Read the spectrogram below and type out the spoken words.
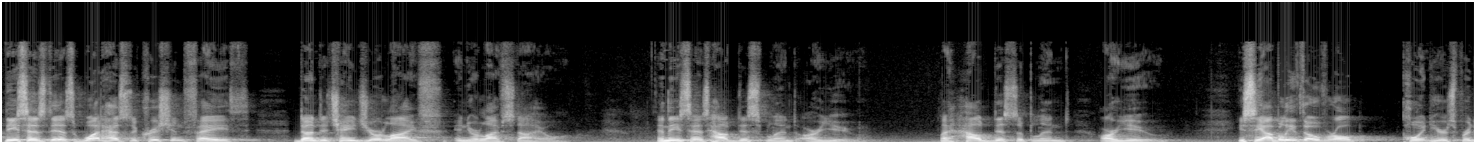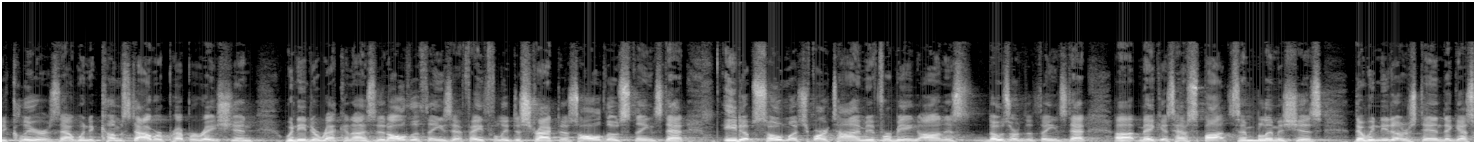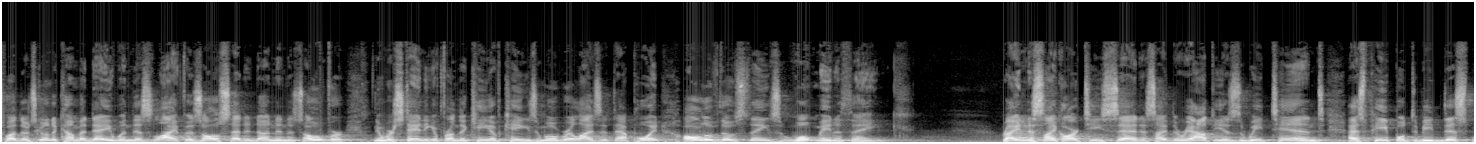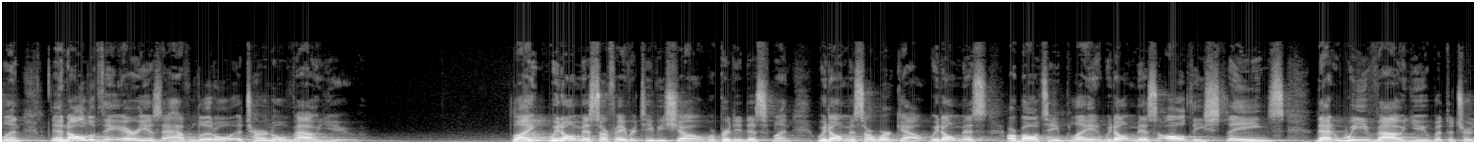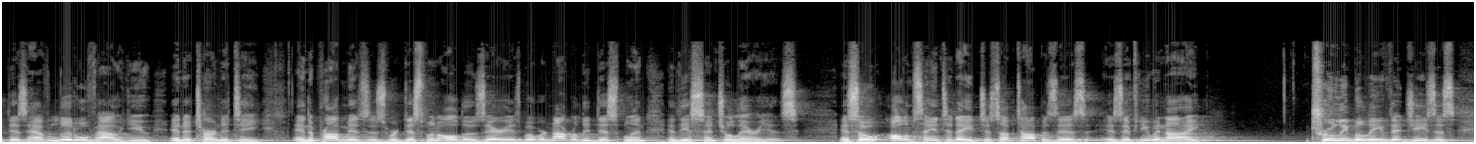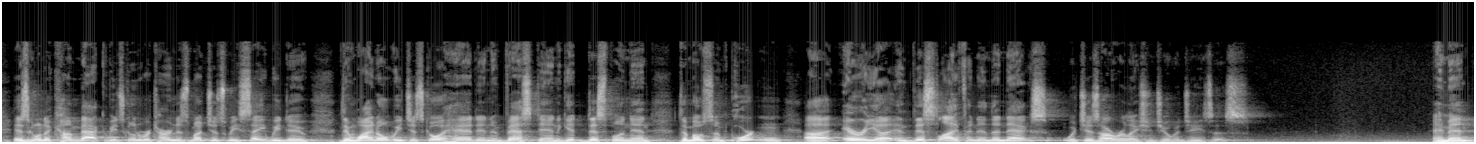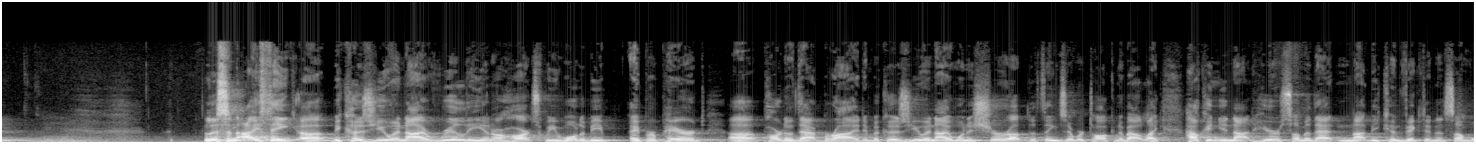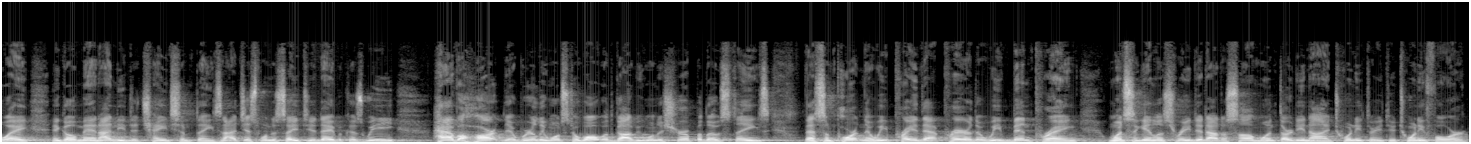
He says this What has the Christian faith done to change your life and your lifestyle? And then he says, How disciplined are you? Like, how disciplined are you? You see, I believe the overall point here is pretty clear is that when it comes to our preparation, we need to recognize that all the things that faithfully distract us, all those things that eat up so much of our time, if we're being honest, those are the things that uh, make us have spots and blemishes. That we need to understand that guess what? There's going to come a day when this life is all said and done and it's over, and we're standing in front of the King of Kings, and we'll realize at that point all of those things won't mean a thing. Right? And it's like RT said, it's like the reality is that we tend as people to be disciplined in all of the areas that have little eternal value. Like, we don't miss our favorite TV show. We're pretty disciplined. We don't miss our workout. We don't miss our ball team playing. We don't miss all these things that we value, but the truth is have little value in eternity. And the problem is, is we're disciplined in all those areas, but we're not really disciplined in the essential areas. And so all I'm saying today, just up top, is this, is if you and I truly believe that Jesus is going to come back, if He's going to return as much as we say we do, then why don't we just go ahead and invest in and get disciplined in the most important uh, area in this life and in the next, which is our relationship with Jesus? Amen? Listen, I think uh, because you and I really, in our hearts, we want to be a prepared uh, part of that bride, and because you and I want to sure up the things that we're talking about, like how can you not hear some of that and not be convicted in some way and go, man, I need to change some things? And I just want to say to you today, because we have a heart that really wants to walk with God, we want to sure up of those things. That's important that we pray that prayer that we've been praying. Once again, let's read it out of Psalm 139, 23 through 24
